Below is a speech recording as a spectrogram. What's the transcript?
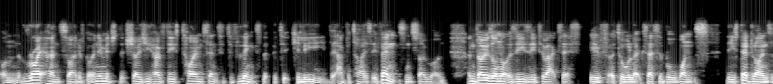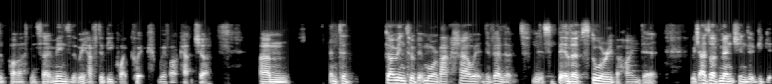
on the right hand side, I've got an image that shows you have these time sensitive links that particularly advertise events and so on. And those are not as easy to access, if at all accessible, once these deadlines have passed. And so it means that we have to be quite quick with our capture. Um, and to go into a bit more about how it developed, it's a bit of a story behind it which, as I've mentioned, be,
